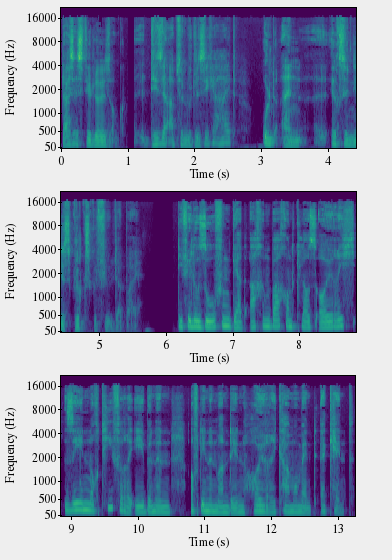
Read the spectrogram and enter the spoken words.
Das ist die Lösung. Diese absolute Sicherheit und ein äh, irrsinniges Glücksgefühl dabei. Die Philosophen Gerd Achenbach und Klaus Eurich sehen noch tiefere Ebenen, auf denen man den Heureka-Moment erkennt.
